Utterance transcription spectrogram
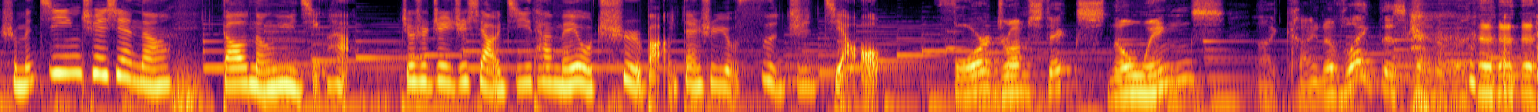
什么基因缺陷呢？高能预警哈，就是这只小鸡它没有翅膀，但是有四只脚。 Four drumsticks, no wings? I kind of like this kind of.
